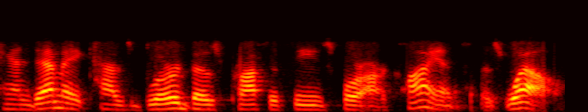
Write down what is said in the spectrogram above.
pandemic has blurred those processes for our clients as well.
